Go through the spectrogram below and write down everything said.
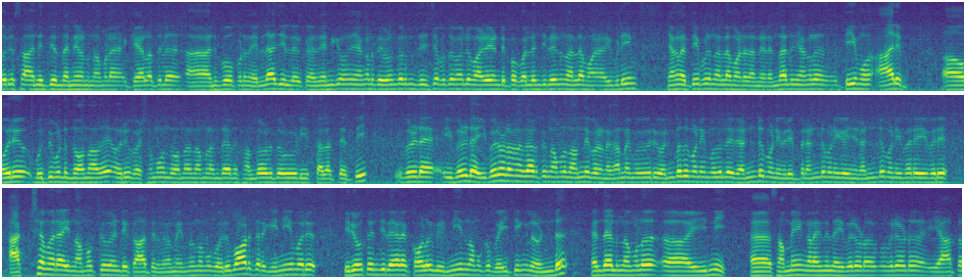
ഒരു സാന്നിധ്യം തന്നെയാണ് നമ്മുടെ കേരളത്തിൽ അനുഭവപ്പെടുന്ന എല്ലാ ജില്ലകൾക്കും. എനിക്ക് തോന്നുന്നു ഞങ്ങൾ തിരുവനന്തപുരം തിരിച്ചപ്പോഴത്തേക്കും മഴയുണ്ട്. ഇപ്പോൾ കൊല്ലം ജില്ലയിലും നല്ല മഴ ഇവിടെയും ഞങ്ങൾ എത്തിയപ്പോഴും നല്ല മഴ തന്നെയാണ്. എന്തായാലും ഞങ്ങൾ ടീം ആരും ഒരു ബുദ്ധിമുട്ടും തോന്നാതെ ഒരു വിഷമവും തോന്നാതെ നമ്മൾ എന്തായാലും സന്തോഷത്തോടുകൂടി ഈ സ്ഥലത്തെത്തി. ഇവരുടെ ഇവരുടെ ഇവരോടാണ് യഥാർത്ഥത്തിൽ നമ്മൾ നന്ദി പറയേണ്ടത്. കാരണം ഇവർ ഒൻപത് മണി മുതൽ രണ്ട് മണി വരെ ഇപ്പോൾ രണ്ട് മണി കഴിഞ്ഞ് രണ്ട് മണി വരെ ഇവർ അക്ഷമരായി നമുക്ക് വേണ്ടി കാത്തിരുന്നു. കാരണം ഇന്ന് നമുക്ക് ഒരുപാട് തിരക്ക്. ഇനിയും ഒരു ഇരുപത്തഞ്ചിലേറെ കോളുകൾ ഇനിയും നമുക്ക് വെയിറ്റിങ്ങിലുണ്ട് എന്തായാലും നമ്മൾ ഇനി സമയം കളയുന്നില്ല. ഇവരോട് ഇവരോട് യാത്ര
